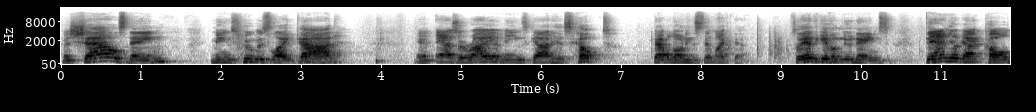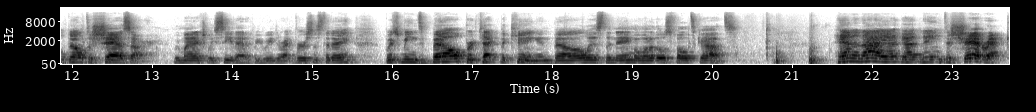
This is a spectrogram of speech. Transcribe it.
Mishael's name means who is like God. And Azariah means God has helped. Babylonians didn't like that. So they had to give them new names. Daniel got called Belteshazzar. We might actually see that if we read the right verses today, which means Bel, protect the king, and Bel is the name of one of those false gods. Hananiah got named to Shadrach,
